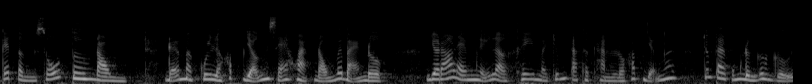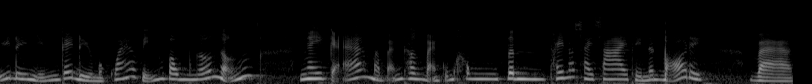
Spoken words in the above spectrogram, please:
cái tần số tương đồng để mà quy luật hấp dẫn sẽ hoạt động với bạn được. Do đó là em nghĩ là khi mà chúng ta thực hành luật hấp dẫn á, chúng ta cũng đừng có gửi đi những cái điều mà quá viễn vông ngớ ngẩn. Ngay cả mà bản thân bạn cũng không tin thấy nó sai sai thì nên bỏ đi và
